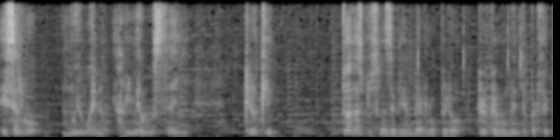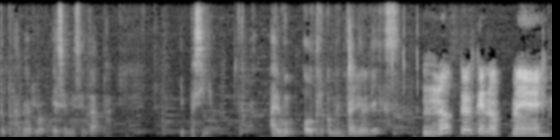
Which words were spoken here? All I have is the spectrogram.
Es algo muy bueno, a mí me gusta y creo que todas las personas deberían verlo, pero creo que el momento perfecto para verlo es en esa etapa. Y pues sí. ¿Algún otro comentario, Alex? No, creo que no. Me.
